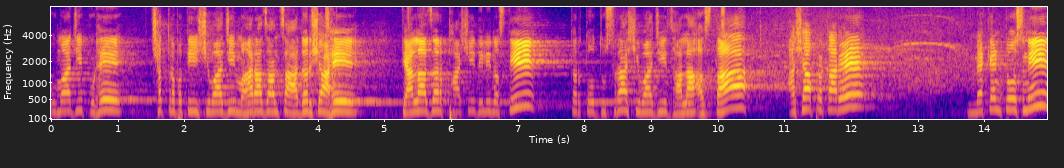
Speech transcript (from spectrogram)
उमाजी पुढे छत्रपती शिवाजी महाराजांचा आदर्श आहे. त्याला जर फाशी दिली नसती तर तो दुसरा शिवाजी झाला असता. अशा प्रकारे मॅकेंटोसनी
